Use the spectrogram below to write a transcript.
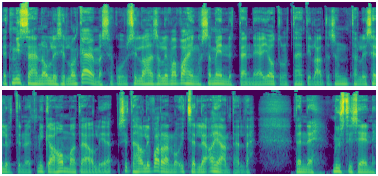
että missä hän oli silloin käymässä, kun silloinhan se oli vain vahingossa mennyt tänne ja joutunut tähän tilanteeseen. Nyt hän oli selvittynyt, että mikä homma tämä oli ja sitten hän oli varannut itselleen ajan tältä tänne mystiseen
